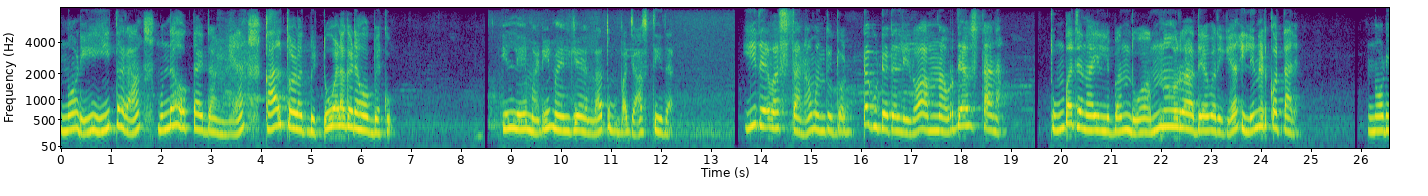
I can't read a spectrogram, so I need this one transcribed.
ನೋಡಿ, ಈ ಥರ ಮುಂದೆ ಹೋಗ್ತಾ ಇದ್ದಂಗೆ ಕಾಲು ತೊಳೆದು ಬಿಟ್ಟು ಒಳಗಡೆ ಹೋಗಬೇಕು. ಇಲ್ಲಿ ಮಡಿ ಮೈಲ್ಗೆ ಎಲ್ಲ ತುಂಬ ಜಾಸ್ತಿ ಇದೆ. ಈ ದೇವಸ್ಥಾನ ಒಂದು ದೊಡ್ಡ ಗುಡ್ಡದಲ್ಲಿರೋ ಅಮ್ಮನವ್ರ ದೇವಸ್ಥಾನ. ತುಂಬ ಜನ ಇಲ್ಲಿ ಬಂದು ಅಮ್ಮನವರ ದೇವರಿಗೆ ಇಲ್ಲಿ ನಡ್ಕೋತಾರೆ. ನೋಡಿ,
